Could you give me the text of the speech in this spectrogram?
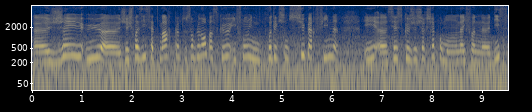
J'ai eu, j'ai choisi cette marque tout simplement parce qu'ils font une protection super fine et c'est ce que je cherchais pour mon iPhone 10.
